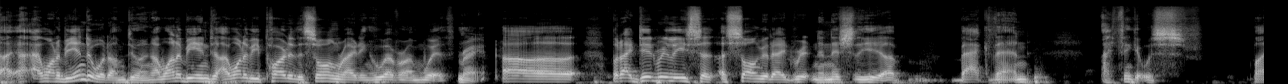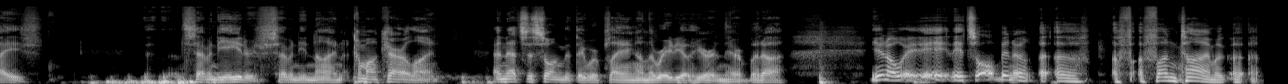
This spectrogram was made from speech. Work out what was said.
I, I want to be into what I'm doing. I want to be into. I want to be part of the songwriting, whoever I'm with. Right. Uh, but I did release a, a song that I'd written initially uh, back then. I think it was by 78 or 79. Come on, Caroline. And that's the song that they were playing on the radio here and there. But, uh, you know, it, it, it's all been a fun time. A, a, a-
